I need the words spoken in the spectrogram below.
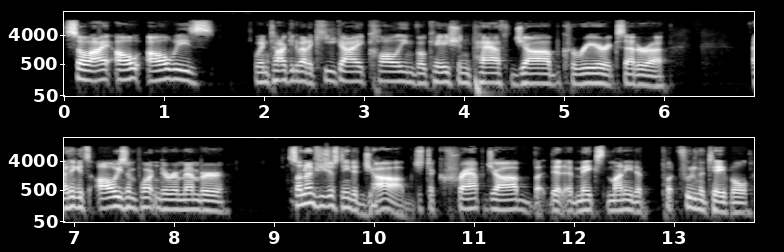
So I al- always, when talking about ikigai, calling, vocation, path, job, career, etc., I think it's always important to remember sometimes you just need a job, just a crap job, but that it makes money to put food on the table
